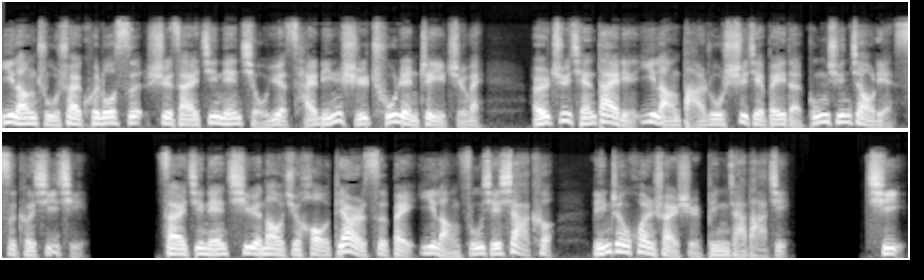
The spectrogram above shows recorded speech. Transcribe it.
伊朗主帅奎罗斯是在今年九月才临时出任这一职位，而之前带领伊朗打入世界杯的功勋教练斯科西奇，在今年七月闹剧后第二次被伊朗足协下课，临阵换帅时兵家大忌。七，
